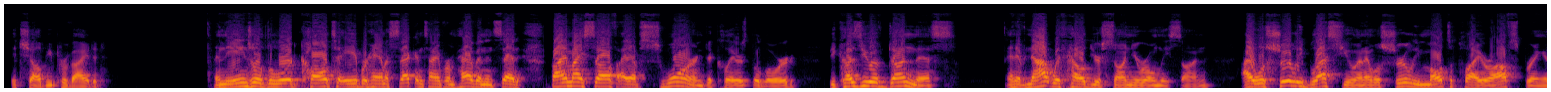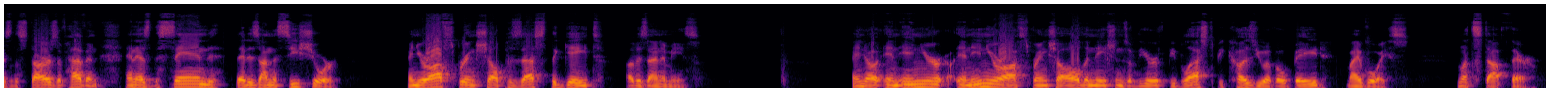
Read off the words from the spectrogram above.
it shall be provided. And the angel of the Lord called to Abraham a second time from heaven and said, By myself I have sworn, declares the Lord, because you have done this and have not withheld your son, your only son. I will surely bless you, and I will surely multiply your offspring as the stars of heaven and as the sand that is on the seashore. And your offspring shall possess the gate of his enemies. And, uh, and, in your, and in your offspring shall all the nations of the earth be blessed because you have obeyed my voice. Let's stop there.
